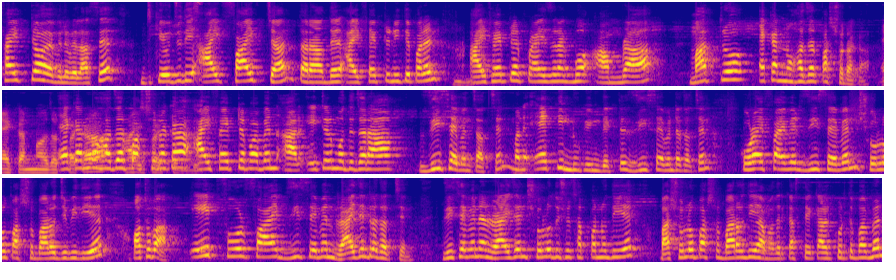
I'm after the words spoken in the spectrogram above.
ফাইভটাও অ্যাভেলেবেল আছে কেউ যদি আই ফাইভ চান তারা আমাদের আই ফাইভটা নিতে পারেন। আই ফাইভটার প্রাইস রাখব আমরা মাত্র একান্ন হাজার পাঁচশো টাকা। একান্ন হাজার একান্ন হাজার পাঁচশো টাকা আই ফাইভটা পাবেন। আর এটার মধ্যে যারা জি সেভেন চাচ্ছেন মানে একই লুকিং দেখতে জি সেভেনটা চাচ্ছেন কোরাই ফাইভের জি সেভেন ষোলো পাঁচশো বারো জিবি দিয়ে অথবা eight four five G seven রাইজেনটা চাচ্ছেন। জি সেভেনের রাইজেন ষোলো দুশো ছাপ্পান্ন দিয়ে বা ষোলো পাঁচশো বারো দিয়ে আমাদের কাছ থেকে কালেক্ট করতে পারবেন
